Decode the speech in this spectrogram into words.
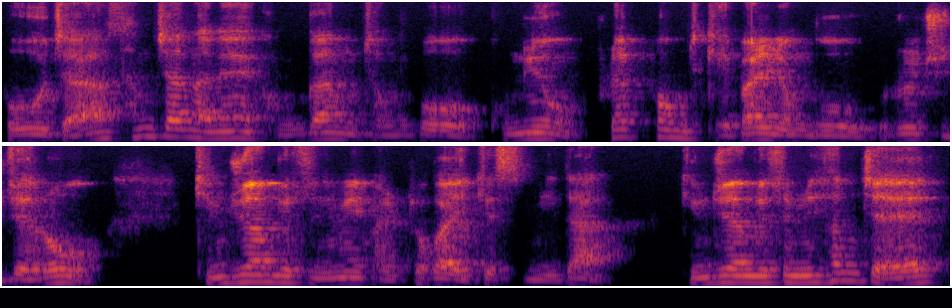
보호자 3자 간의 건강 정보 공유 플랫폼 개발 연구를 주제로 김주환 교수님의 발표가 있겠습니다. 김주환 교수님 현재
